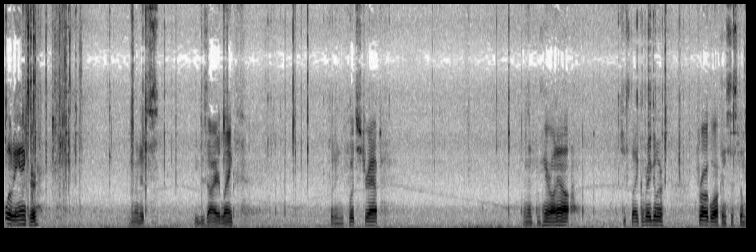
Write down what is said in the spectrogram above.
floating anchor and it's the desired length. Put in your foot strap. And then from here on out, just like a regular frog walking system.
